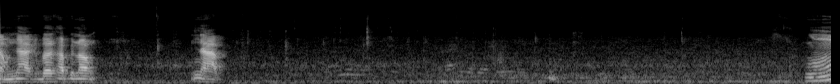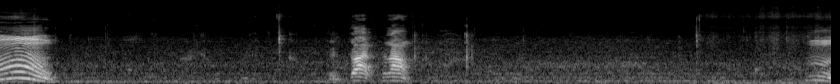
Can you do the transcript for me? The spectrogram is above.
ยำยากเลยครับพี่น้องหยาบอืมสุดยอดพี่น้องอืม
